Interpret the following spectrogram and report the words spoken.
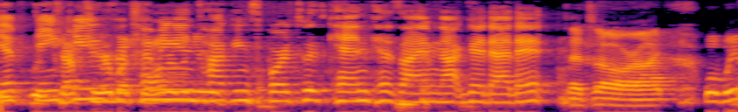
Yep. we Thank you you for coming longer than and you were- talking sports with Ken because I am not good at it. That's all right. Well, we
